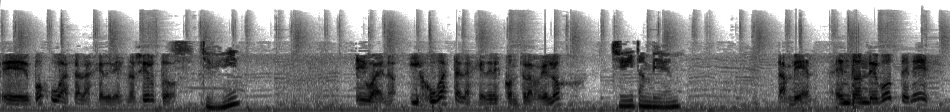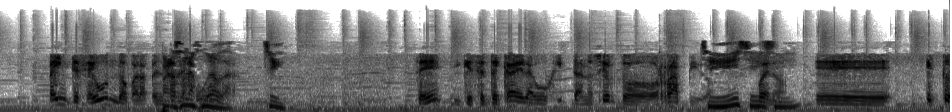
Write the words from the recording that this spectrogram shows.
eh, vos jugás al ajedrez, ¿no es cierto? Sí, Y bueno, ¿y jugaste al ajedrez contra reloj? sí, también. También. En donde vos tenés 20 segundos para pensar Para la jugada. jugada. Sí, ¿Sí? Y que se te cae la agujita, ¿no es cierto? Rápido. sí, sí. bueno, sí. eh, esto,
